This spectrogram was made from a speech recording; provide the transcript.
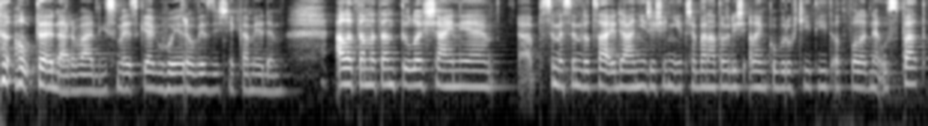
to auto je narvaný, jsme vždycky jak hujerovi, když někam jedem. Ale tenhle ten Tule Shine je si myslím docela ideální řešení třeba na to, když Elenku budu chtít jít odpoledne uspat,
